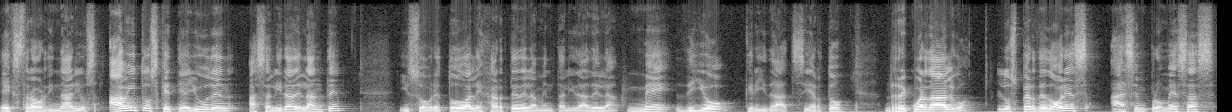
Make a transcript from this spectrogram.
extraordinarios, hábitos que te ayuden a salir adelante y sobre todo alejarte de la mentalidad de la mediocridad, ¿cierto? Recuerda algo, los perdedores hacen promesas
